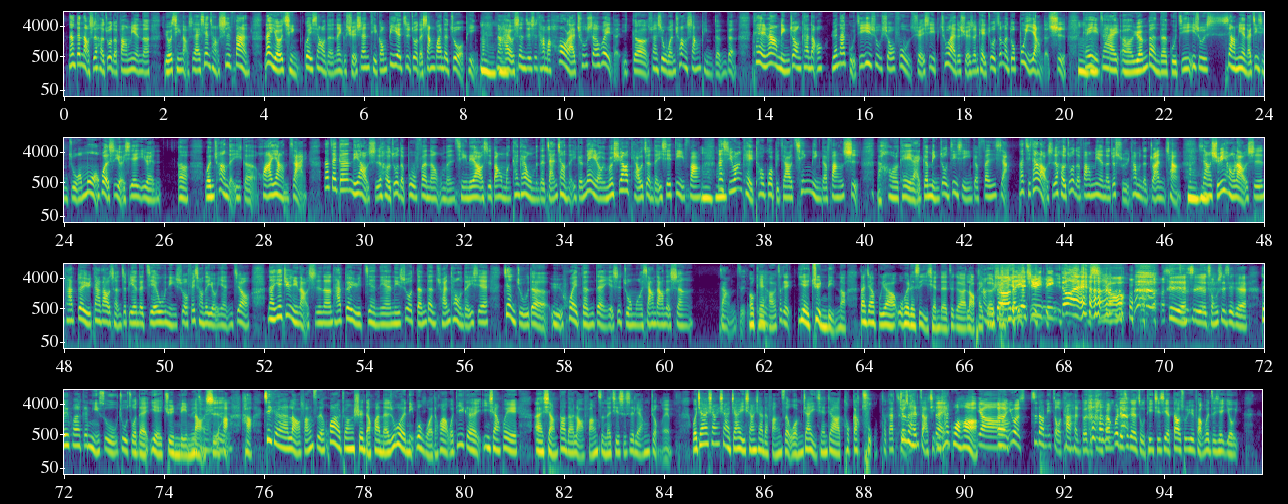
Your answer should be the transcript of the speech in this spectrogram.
那跟老师合作的方面呢，有请老师来现场示范，那有请贵校的那个学生提供毕业制作的相关的作品，嗯，那还有甚至是他们后来出社会的一个算是文创商品等等，可以让民众看到哦，原来古迹艺术修复学系出来的学生可以做这么多不一样的事，可以在呃原本的古迹艺术下面来进行琢磨，或者是有一些原。呃，文创的一个花样在。那在跟李老师合作的部分呢，我们请李老师帮我们看看我们的展场的一个内容有没有需要调整的一些地方。嗯，那希望可以透过比较亲民的方式，然后可以来跟民众进行一个分享。那其他老师合作的方面呢，就属于他们的专长。嗯，像徐碧红老师，他对于大道城这边的街屋泥塑非常的有研究。那叶俊林老师呢，他对于剪年泥塑等等传统的一些建筑的语汇等等，也是琢磨相当的深。这样子，OK，好，这个叶俊麟呢，大家不要误会的是以前的这个老牌歌手叶俊麟，对，哦。是。是。从事这个堆花跟泥塑著作的叶俊麟老师哈。好，这个老房子化妆师的话呢，如果你问我的话，我第一个印象会呃想到的老房子呢，其实是两种哎。我家乡下嘉义乡下的房子，我们家以前叫土嘎厝，土嘎厝。就是很早期，你看过哈？有，呃。因为知道你走踏很多的地方，为了这个主题，其实也到处去访问这些有。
